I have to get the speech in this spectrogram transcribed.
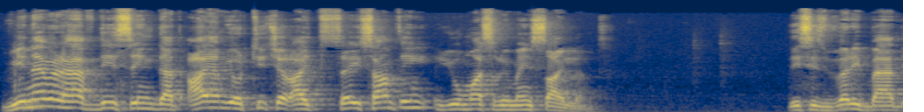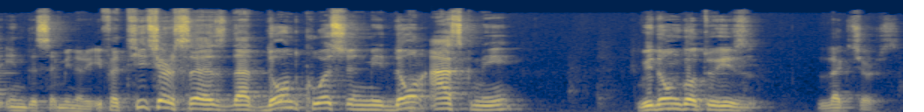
We never have this thing that I am your teacher, I say something, you must remain silent. This is very bad in the seminary. If a teacher says that don't question me, don't ask me, we don't go to his lectures.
